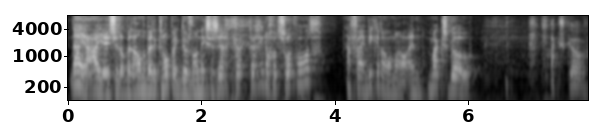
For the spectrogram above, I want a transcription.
Nou ja, je zit al met de handen bij de knop. Ik durf nog niks te zeggen. Krijg, krijg ik nog het slotwoord? Ja, fijn weekend allemaal. En Max Go. Max, go.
